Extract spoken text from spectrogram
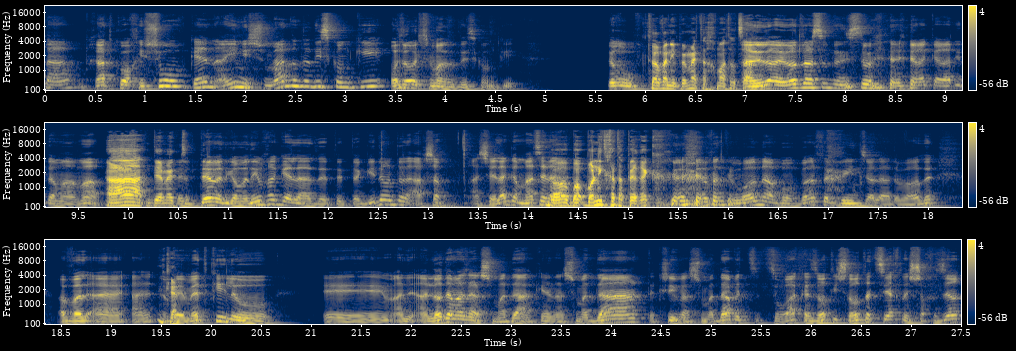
לה, מבחינת כוח חישוב, כן, האם השמדנו את הדיסק און קי או לא השמדנו את הדיסק און קי. טירוף. טוב, אני באמת, אך מה התוצאה? אני לא, עוד לא עשיתי את הניסוי, רק קראתי את המאמר. אה, דמת. דמת, גם אני מחכה לזה, תגידו, עכשיו, השאלה גם מה זה... בוא נדחה את הפרק. בוא נעבור, בוא נעשה בינץ' על הדבר הזה, אבל אה, אה, כן. באמת כאילו... אה, אני, אני לא יודע מה זה השמדה, כן? השמדה, תקשיב, השמדה בצורה כזאת שלא תצליח לשחזר,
